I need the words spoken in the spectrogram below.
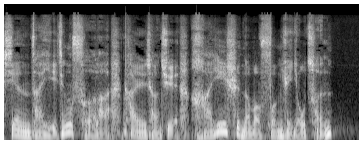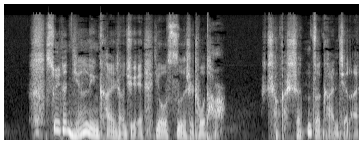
现在已经死了，看上去还是那么风韵犹存。虽然年龄看上去有四十出头，整个身子看起来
